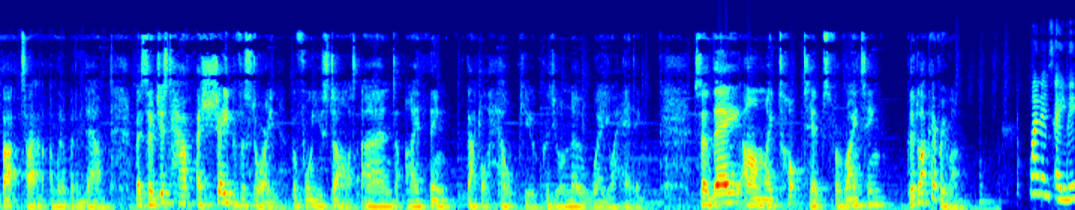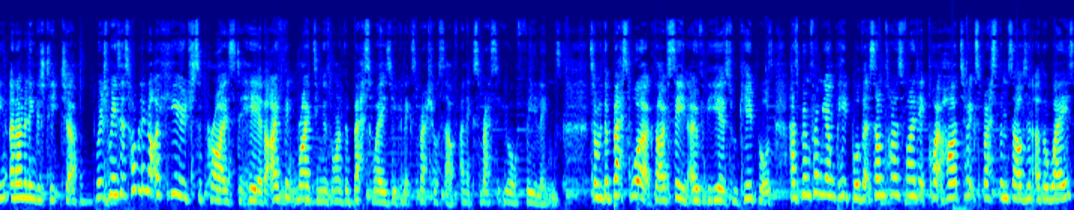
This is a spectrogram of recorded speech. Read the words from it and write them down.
but uh, I'm going to put them down. But so just have a shape of a story before you start. And I think that'll help you because you'll know where you're heading. So they are my top tips for writing. Good luck, everyone. My name's Amy and I'm an English teacher, which means it's probably not a huge surprise to hear that I think writing is one of the best ways you can express yourself and express your feelings. Some of the best work that I've seen over the years from pupils has been from young people that sometimes find it quite hard to express themselves in other ways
